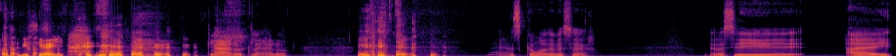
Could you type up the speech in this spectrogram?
Patricio ahí. claro, claro. es como debe ser. Pero sí, hay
